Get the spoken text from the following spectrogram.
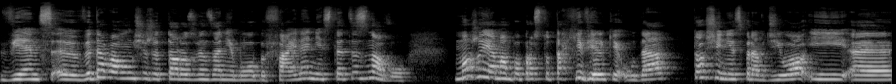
Więc y, wydawało mi się, że to rozwiązanie byłoby fajne. Niestety znowu, może ja mam po prostu takie wielkie uda, to się nie sprawdziło i... E,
